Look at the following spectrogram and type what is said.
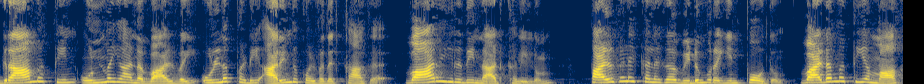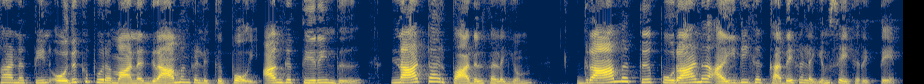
கிராமத்தின் உண்மையான வாழ்வை உள்ளபடி அறிந்து கொள்வதற்காக வார இறுதி நாட்களிலும் பல்கலைக்கழக விடுமுறையின் போதும் வடமத்திய மாகாணத்தின் ஒதுக்குப்புறமான கிராமங்களுக்கு போய் அங்கு திரிந்து நாட்டார் பாடல்களையும் கிராமத்து புராண ஐதீக கதைகளையும் சேகரித்தேன்.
